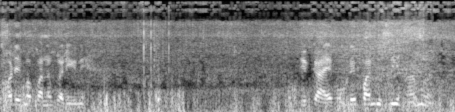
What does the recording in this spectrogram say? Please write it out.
เขาได้มาปั้นน้ำกันอีกนี่พี่ไก่ผมได้ปั้นอยู่สี่ห้าหมื่น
